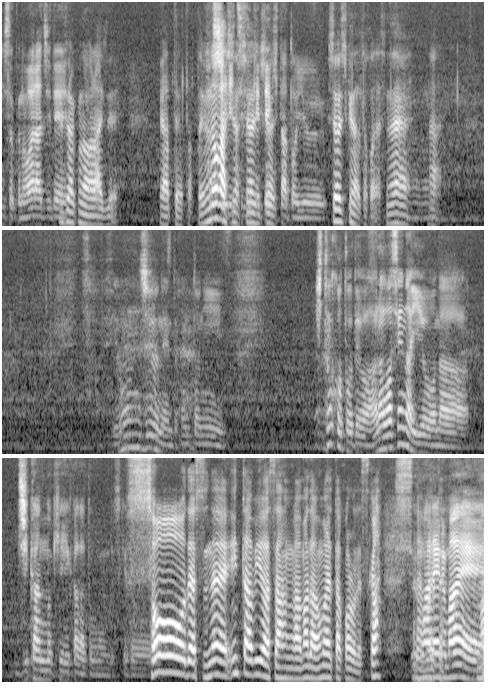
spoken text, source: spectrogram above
二足のわらじで。二足のラジでやってたというのが正直なところですね、うん。はい。40年って本当に一言では表せないような時間の経過だと思うんですけど。そうですね。インタビュアーさんがまだ生まれた頃ですか？生まれる前。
